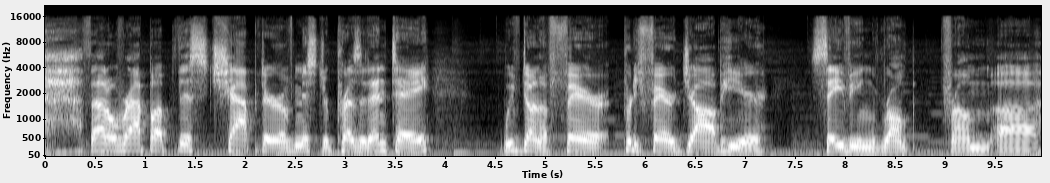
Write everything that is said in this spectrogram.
that'll wrap up this chapter of Mr. Presidente. We've done a fair, pretty fair job here saving Rump from uh,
